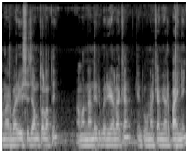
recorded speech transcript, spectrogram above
ওনার বাড়ি হয়েছে জামতলাতে, আমার নানির বাড়ির এলাকা, কিন্তু ওনাকে আমি আর পাই নাই।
